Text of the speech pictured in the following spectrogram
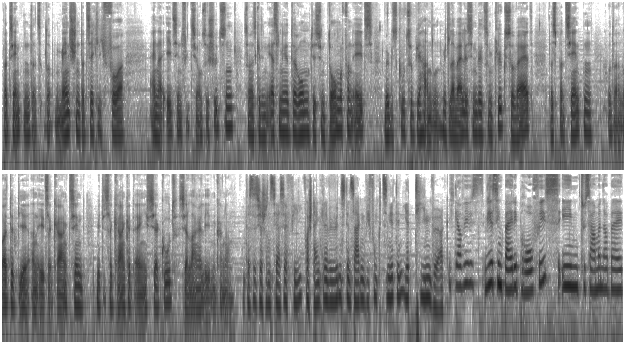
Patienten oder Menschen tatsächlich vor einer AIDS-Infektion zu schützen, sondern es geht in erster Linie darum, die Symptome von AIDS möglichst gut zu behandeln. Mittlerweile sind wir zum Glück so weit, dass Patienten oder Leute, die an AIDS erkrankt sind, mit dieser Krankheit eigentlich sehr gut, sehr lange leben können. Das ist ja schon sehr, sehr viel. Frau Steinkeller, wie würden Sie denn sagen, wie funktioniert denn Ihr Teamwork? Ich glaube, wir, sind beide Profis in Zusammenarbeit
